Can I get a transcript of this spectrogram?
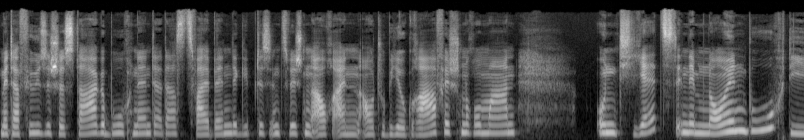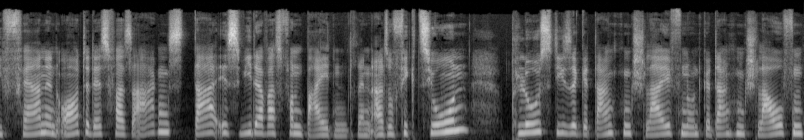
metaphysisches Tagebuch nennt er das. Zwei Bände gibt es inzwischen, auch einen autobiografischen Roman. Und jetzt in dem neuen Buch, Die fernen Orte des Versagens, da ist wieder was von beiden drin. Also Fiktion plus diese Gedankenschleifen und Gedankenschlaufen,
